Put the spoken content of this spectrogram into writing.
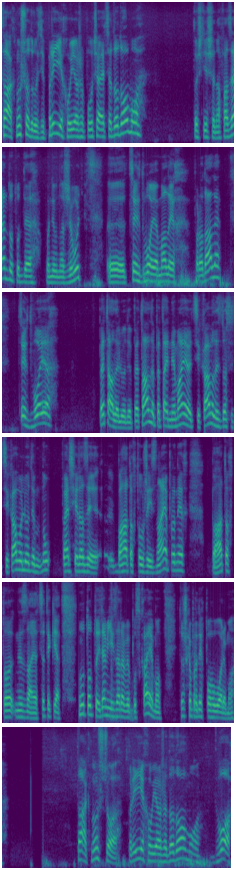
Так, ну що, друзі, приїхав я вже, виходить, додому. Точніше, на фазенду, тут, де вони в нас живуть. Е, цих двоє малих продали. Цих двоє питали люди. Питали, питань немає, цікавились, досить цікаво людям. Ну, перші рази. Багато хто вже і знає про них, багато хто не знає. Це таке. Ну, тобто, йдемо їх зараз випускаємо, трошки про них поговоримо. Так, ну що, приїхав я вже додому. Двох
